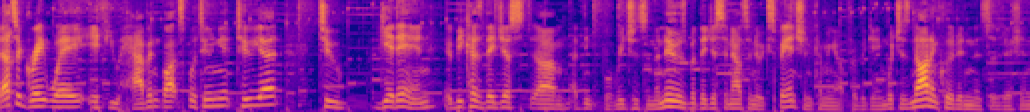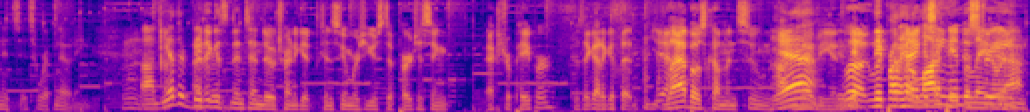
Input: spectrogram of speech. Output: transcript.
that's a great way if you haven't bought Splatoon yet, 2 yet to get in because they just um, I think we'll reach this in the news, but they just announced a new expansion coming out for the game, which is not included in this edition. It's it's worth noting. Um, the other big I think it's Nintendo trying to get consumers used to purchasing extra paper because they got to get that. Labo's coming soon, hot Yeah. and heavy, and Look, They look, probably the have a lot of magazine paper laying industry, around.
